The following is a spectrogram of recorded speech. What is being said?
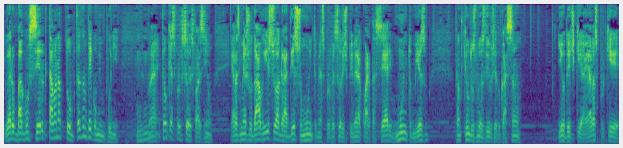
Eu era o bagunceiro que estava na turma, então não tem como me punir. Uhum. Né? Então o que as professoras faziam? Elas me ajudavam, e isso eu agradeço muito minhas professoras de primeira a quarta série, muito mesmo. Tanto que um dos meus livros de educação, eu dediquei a elas porque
